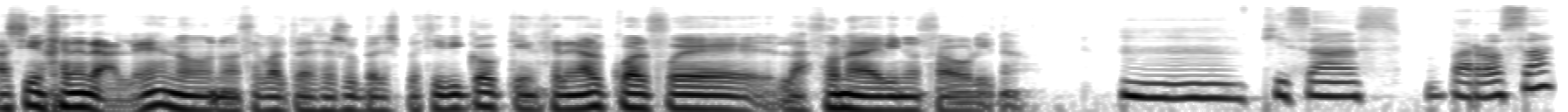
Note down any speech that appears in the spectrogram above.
así en general, eh? no, no hace falta ser súper específico, que en general, ¿cuál fue la zona de vinos favorita? Mm, quizás Barossa,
